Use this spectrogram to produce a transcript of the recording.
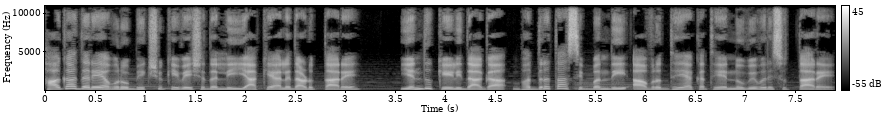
ಹಾಗಾದರೆ ಅವರು ಭಿಕ್ಷುಕಿ ವೇಷದಲ್ಲಿ ಯಾಕೆ ಅಲೆದಾಡುತ್ತಾರೆ? ಎಂದು ಕೇಳಿದಾಗ ಭದ್ರತಾ ಸಿಬ್ಬಂದಿ ಆ ವೃದ್ಧೆಯ ಕಥೆಯನ್ನು ವಿವರಿಸುತ್ತಾರೆ.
